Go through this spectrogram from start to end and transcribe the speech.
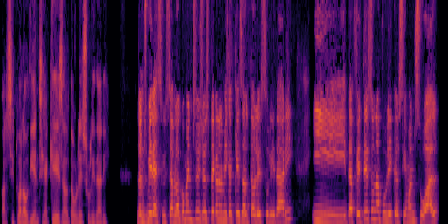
per situar l'audiència, què és el tauler solidari? Doncs mira, si us sembla, començo jo explicant una mica què és el tauler solidari i, de fet, és una publicació mensual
